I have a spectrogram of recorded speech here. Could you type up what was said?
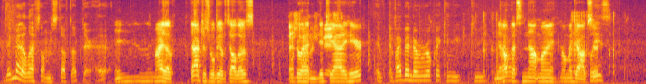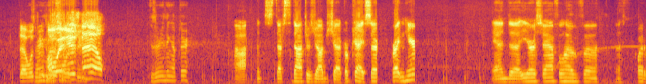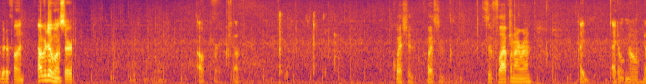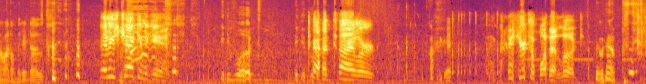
they might have left something stuffed up there. And they might have. Doctors will be able to tell those. We'll go ahead and get you out of here. If, if I bend over real quick, can you can you? Nope, that's not my not my job, sir. please. That would be my Oh, it is now. Is there anything up there? Uh, that's that's the doctor's job to check. Okay, sir, right in here. And uh, ER staff will have uh, uh, quite a bit of fun. Have a good one, sir. Oh, right, God. Question. Question. Does it flap when I run? I don't know. No, I don't think it does. And he's checking again. He looked. He looked. God, Tyler. You're the one that looked. I don't know.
